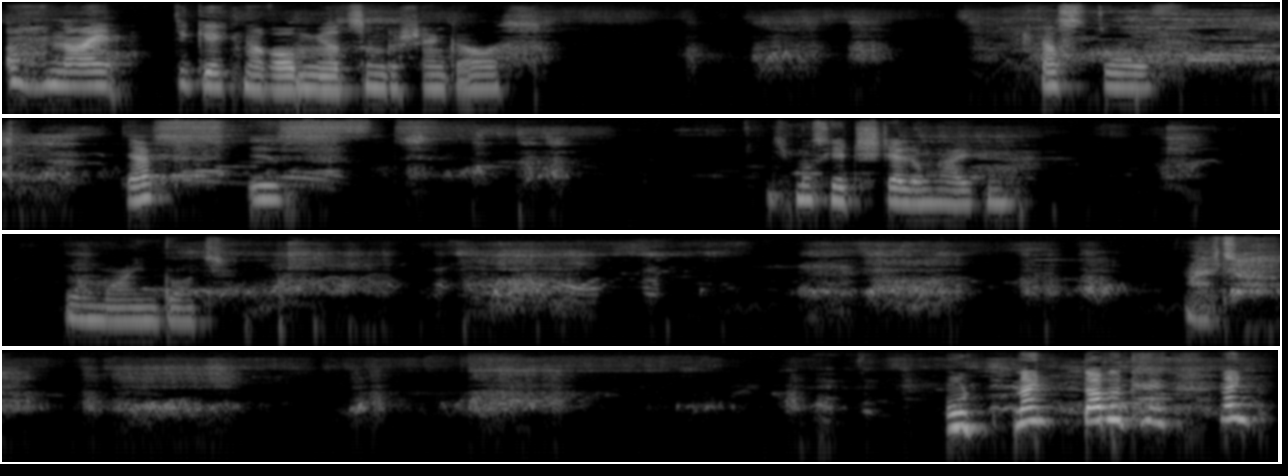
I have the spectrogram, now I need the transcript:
Ach nein, die Gegner rauben jetzt ein Geschenk aus. Das ist doof. Das ist. Ich muss jetzt Stellung halten. Oh mein Gott. Alter. Oh nein, Double Kill. Nein.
